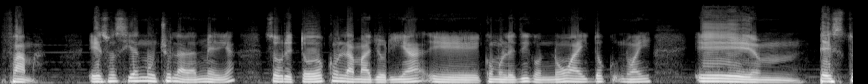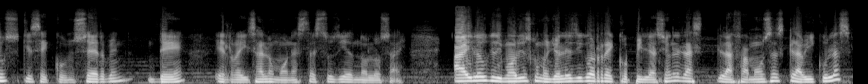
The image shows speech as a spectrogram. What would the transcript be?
fama. Eso hacían mucho en la Edad Media, sobre todo con la mayoría, eh, como les digo, no hay, no hay eh, textos que se conserven de el rey Salomón hasta estos días no los hay. Hay los grimorios, como yo les digo, recopilaciones, las, las famosas clavículas,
